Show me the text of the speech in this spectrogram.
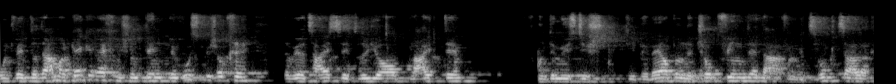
Und wenn du da mal gegenrechnest und dann bewusst bist, okay, dann würde es heißen, drei Jahre pleite, und dann müsstest du die Bewerber einen Job finden, da anfangen zurückzahlen.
